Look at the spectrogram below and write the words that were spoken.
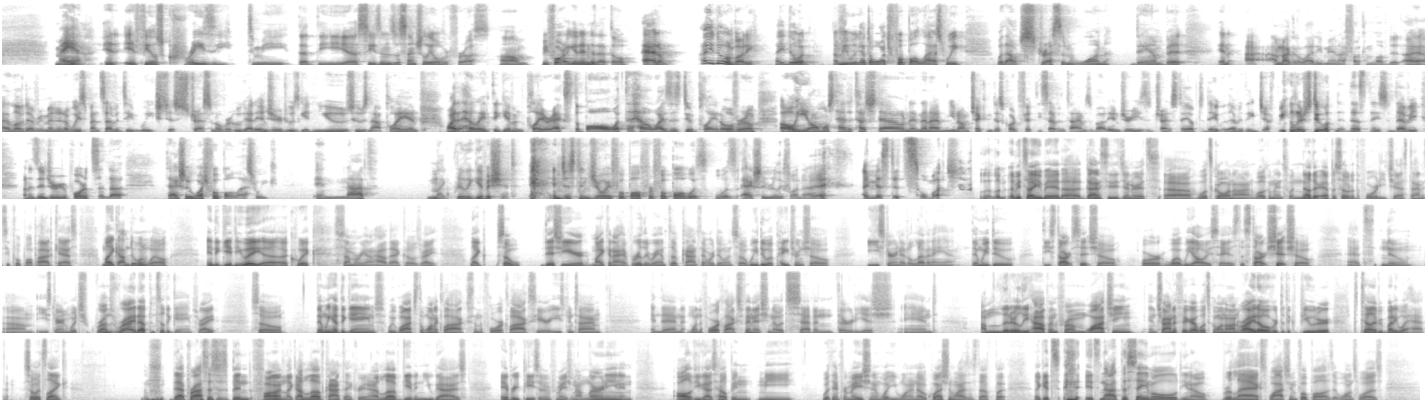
Man, it, it feels crazy to me that the uh, season's essentially over for us. Um, before I get into that, though, Adam, how you doing, buddy? How you doing? I mean, we got to watch football last week without stressing one damn bit. And I, I'm not gonna lie to you, man. I fucking loved it. I, I loved every minute of. We spent 17 weeks just stressing over who got injured, who's getting used, who's not playing. Why the hell ain't they giving player X the ball? What the hell? Why is this dude playing over him? Oh, he almost had a touchdown. And then I'm, you know, I'm checking Discord 57 times about injuries and trying to stay up to date with everything Jeff Mueller's doing at Destination Devy on his injury reports. And uh, to actually watch football last week and not like really give a shit and just enjoy football for football was was actually really fun. I I missed it so much. Let, let- let me tell you, man, uh, Dynasty Degenerates, uh, what's going on? Welcome into another episode of the 4D Chess Dynasty Football Podcast. Mike, I'm doing well. And to give you a, a, a quick summary on how that goes, right? Like, so this year, Mike and I have really ramped up content we're doing. So we do a Patreon show Eastern at 11 a.m. Then we do the Start Sit show, or what we always say is the Start Shit show at noon um, Eastern, which runs right up until the games, right? So then we have the games. We watch the one o'clocks and the four o'clocks here Eastern time, and then when the four o'clocks finish, you know it's seven thirty ish, and I'm literally hopping from watching and trying to figure out what's going on right over to the computer to tell everybody what happened. So it's like that process has been fun. Like I love content creating. I love giving you guys every piece of information I'm learning and all of you guys helping me with information and what you want to know question wise and stuff. But like it's it's not the same old, you know, relaxed watching football as it once was.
